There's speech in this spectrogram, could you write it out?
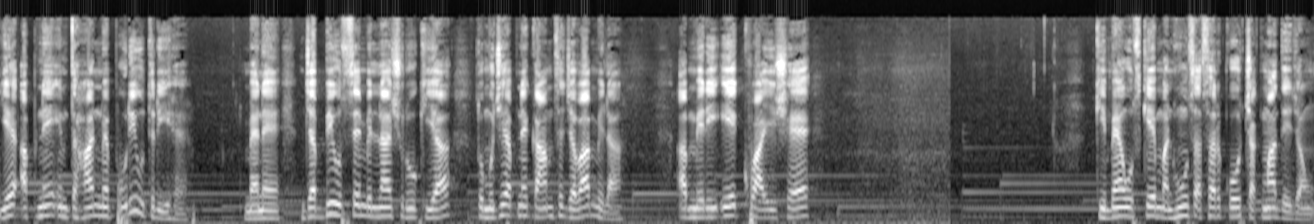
यह अपने इम्तहान में पूरी उतरी है। मैंने जब भी उससे मिलना शुरू किया तो मुझे अपने काम से जवाब मिला। अब मेरी एक ख्वाहिश है कि मैं उसके मनहूस असर को चकमा दे जाऊँ।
